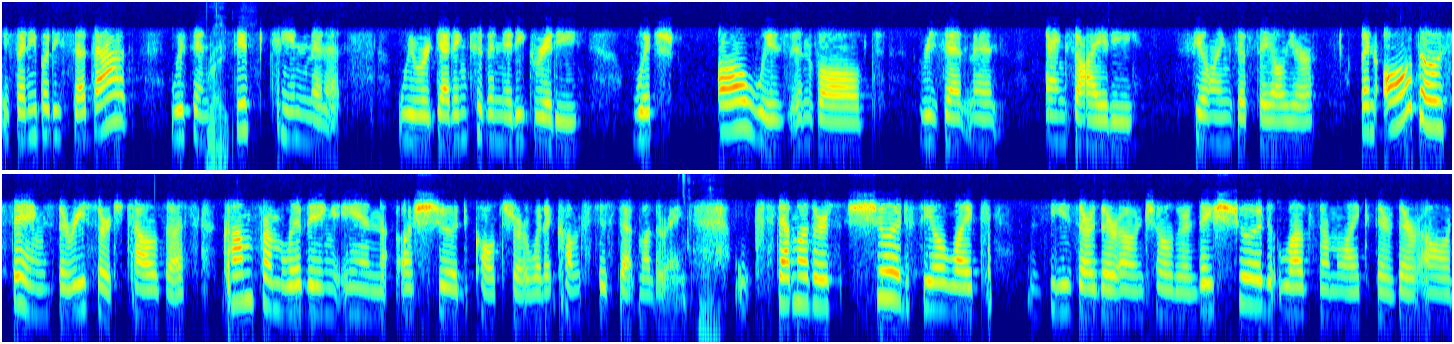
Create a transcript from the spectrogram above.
If anybody said that, within Right. 15 minutes, we were getting to the nitty gritty, which always involved resentment, anxiety, feelings of failure. And all those things, the research tells us, come from living in a should culture when it comes to stepmothering. Stepmothers should feel like these are their own children. They should love them like they're their own.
